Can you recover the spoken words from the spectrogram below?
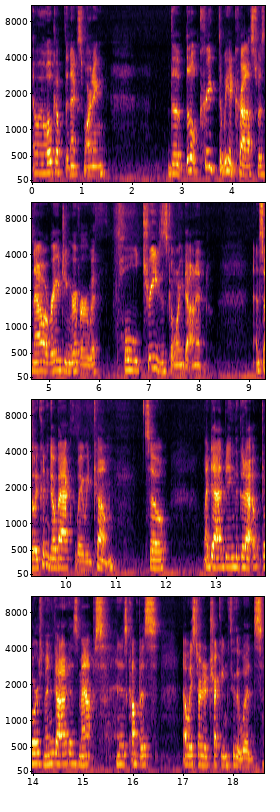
and when we woke up the next morning, the little creek that we had crossed was now a raging river with whole trees going down it. And so we couldn't go back the way we'd come. So my dad, being the good outdoorsman, got out his maps and his compass, and we started trekking through the woods.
